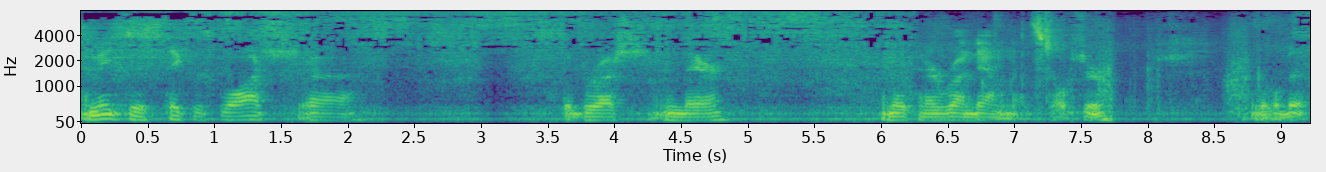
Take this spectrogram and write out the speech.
I may just take this wash, uh, the brush in there and they're kind of run down that sculpture a little bit.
